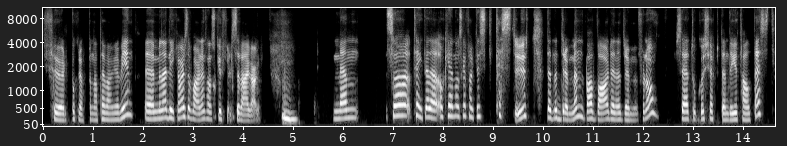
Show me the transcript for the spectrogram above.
følt på kroppen at jeg var gravid. Eh, Men allikevel så var det en sånn skuffelse hver gang. Mm. Men så tenkte jeg det, ok, nå skal jeg faktisk teste ut denne drømmen. Hva var denne drømmen for noe? Så jeg tok og kjøpte en digital test.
